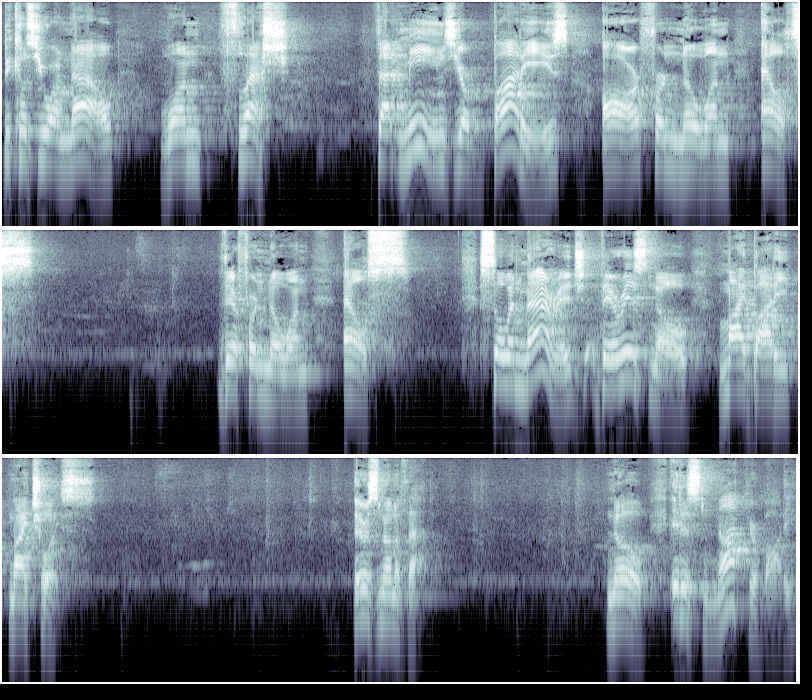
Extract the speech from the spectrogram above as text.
because you are now one flesh. That means your bodies are for no one else. They're no one else. So in marriage, there is no my body, my choice. There is none of that. No, it is not your body.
